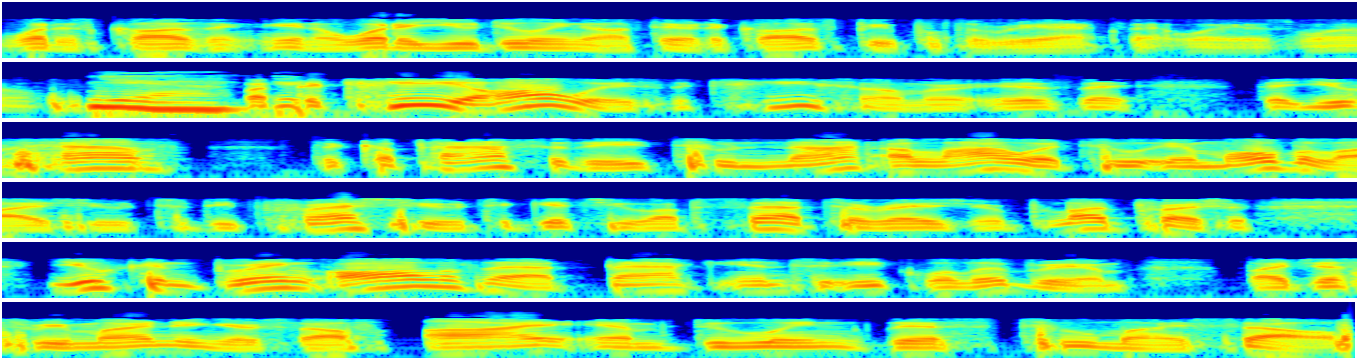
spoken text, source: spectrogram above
what is causing you know what are you doing out there to cause people to react that way as well. Yeah. But the key always, the key, Summer, is that that you have the capacity to not allow it to immobilize you, to depress you, to get you upset, to raise your blood pressure. You can bring all of that back into equilibrium by just reminding yourself, I am doing this to myself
